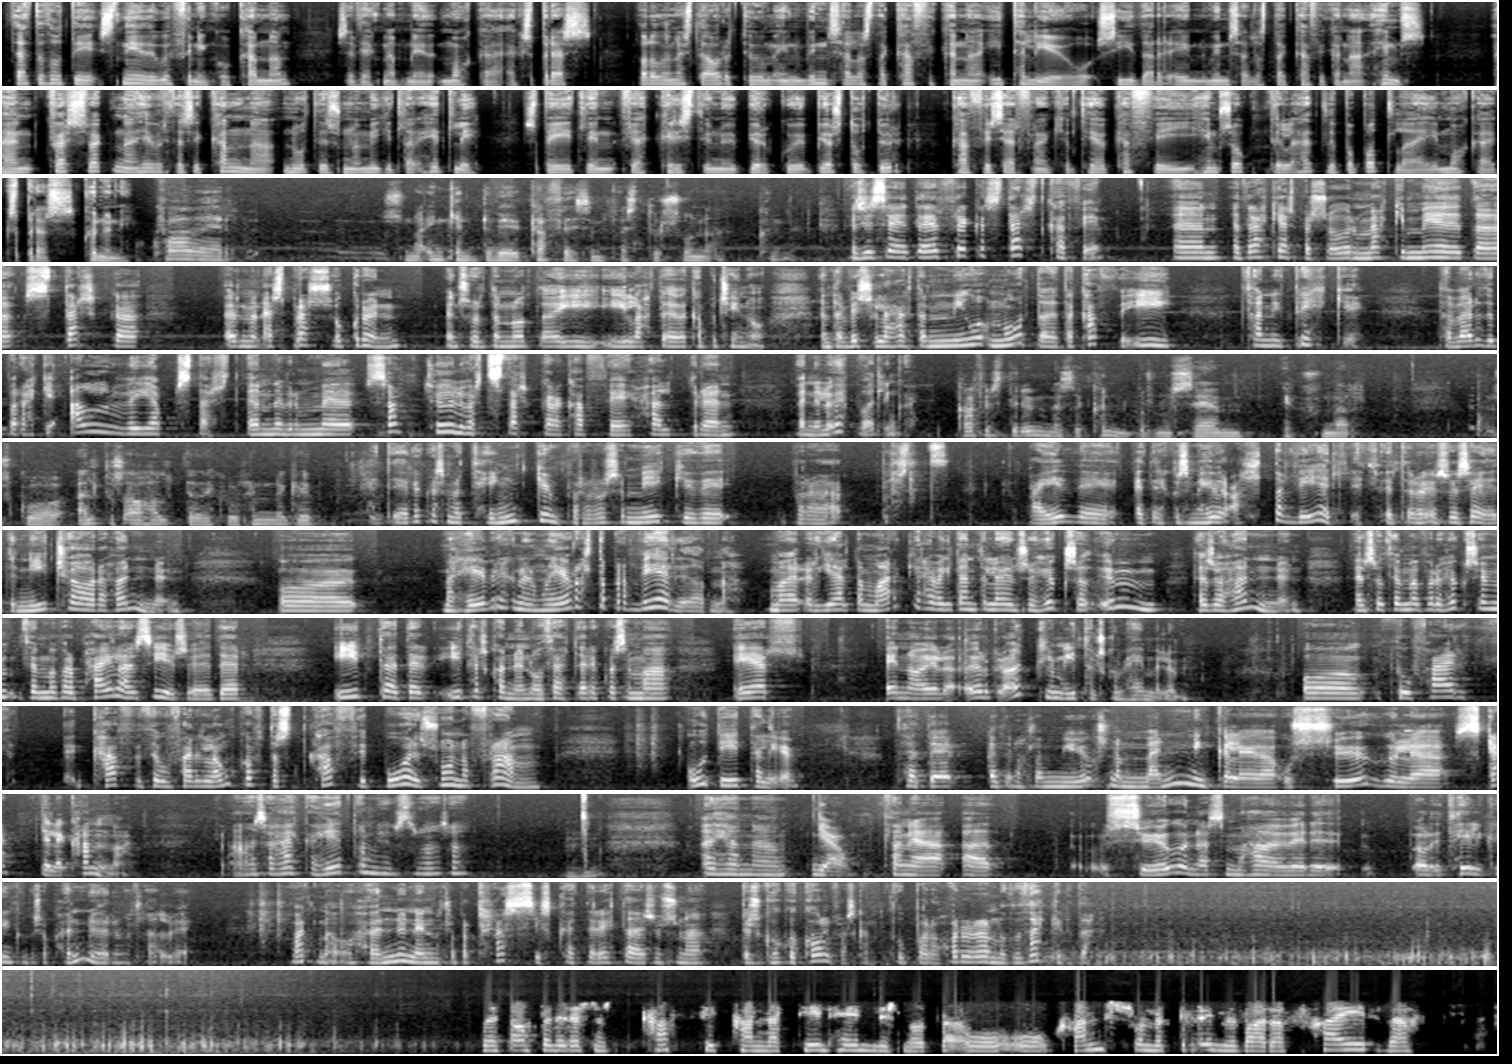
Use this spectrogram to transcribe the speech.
Þetta þótti sniðu uppfinning og kannan sem fekk nafnið Mokka Express var á það næstu áratugum einn vinsælasta kaffikanna Ítalíu og síðar einn vinsælasta kaffikanna heims. En hvers vegna hefur þessi kanna notið svona mikillar hilli? Speillin fekk Kristjánu Björgu Björstóttur, kaffisérfræng hjá T.H. Kaffi í heimsókn til að hella upp á botla í Mokka Express könnunni. Hvað er svona engendi við kaffið sem festur svona könnu? Þess að ég segi, þetta er frekar stert kaffi en þetta er ekki espresso, við erum ekki með þetta sterka espresso grunn eins og þetta nota í, í latte eða cappuccino en það er vissulega hægt að nota þetta kaffi í þannig drikki það verður bara ekki alveg jafn stert en við erum með samt tölvert sterkara kaffi heldur en vennilega uppáðlingu Hvað finnst þér um þess að kunn sem eitthvað svona sko, eldursáhald eða eitthvað hunnagrip? Þetta er eitthvað sem að tengjum bara rosa mikið við bara veist, bæði, þetta er eitthvað sem hefur alltaf verið, þetta er eins og ég segja, þetta er 90 ára hönnun og maður hefur eitthvað, hún hefur alltaf bara verið þarna. Maður, ég held að margir hafa ekkert endilega eins og hugsað um þessu hönnun, en svo þegar maður fyrir að hugsa um, þegar maður fyrir að pæla þessi í þessu, þetta er, ít, er ítalskonnun og þetta er eitthvað sem er einn á öllum ítalskum heimilum. Og þú færð kaffi, þú færð langa oftast kaffi bórið svona fram út í Ítalíu. Þetta er, þetta er náttúrulega mjög menningalega og sögulega skemmtileg kanna aðeins að hækka hitan mér svona aðeins að mm -hmm. að hérna, já, þannig að sögunar sem hafa verið orðið til í kringum þessu könnu eru náttúrulega alveg magnað og hönnun er náttúrulega bara klassísk. Þetta er eitt af þessum svona, þetta er svo Coca-Cola flaskan. Þú bara horfur á hann og þú þekkir þetta. Þetta átt að vera kaffikannar til heimlisnota og, og hans svona drömu var að færa,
